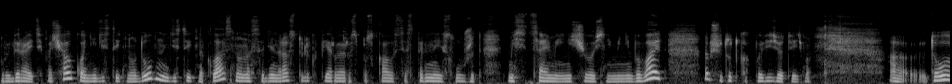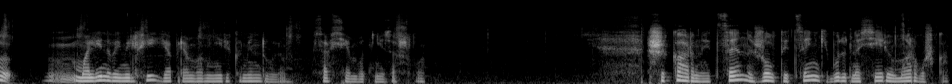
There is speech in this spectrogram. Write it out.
выбираете мочалку, они действительно удобны, действительно классно. У нас один раз только первая распускалась, остальные служат месяцами и ничего с ними не бывает. В общем, тут как повезет, видимо. А, то малиновый мельфей я прям вам не рекомендую. Совсем вот не зашло. Шикарные цены, желтые ценники будут на серию морожка.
